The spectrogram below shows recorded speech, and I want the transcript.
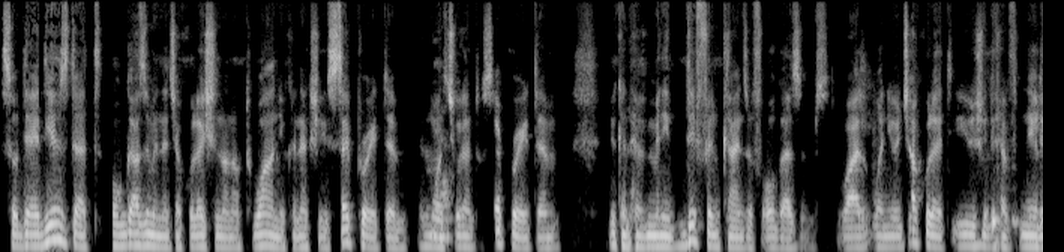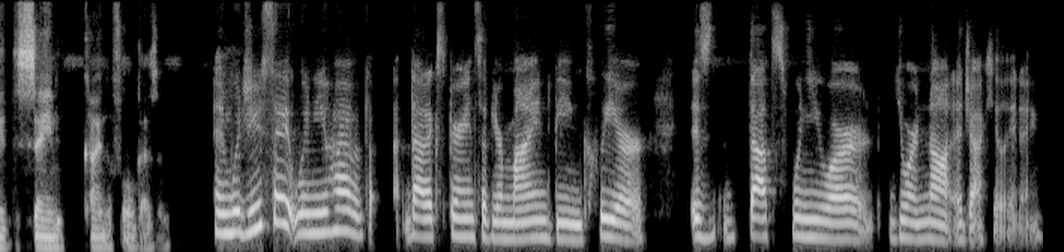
So the idea is that orgasm and ejaculation are not one. You can actually separate them, and once yeah. you learn to separate them, you can have many different kinds of orgasms. While when you ejaculate, you usually have nearly the same kind of orgasm. And would you say when you have that experience of your mind being clear, is that's when you are you are not ejaculating,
